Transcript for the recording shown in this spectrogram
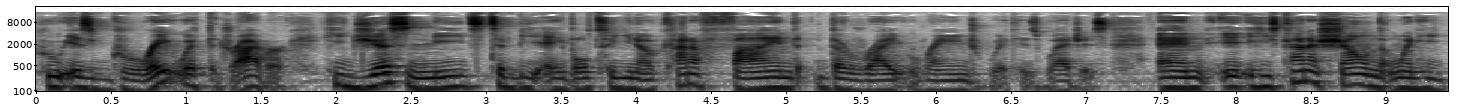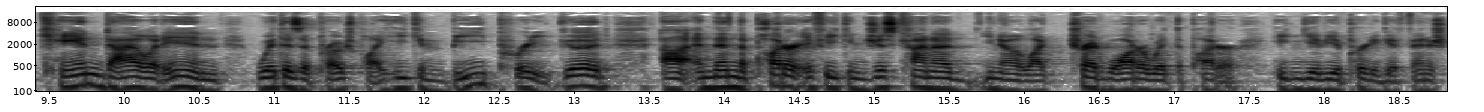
who is great with the driver. He just needs to be able to, you know, kind of find the right range with his wedges. And it, he's kind of shown that when he can dial it in with his approach play, he can be pretty good. Uh, and then the putter, if he can just kind of, you know, like tread water with the putter, he can give you a pretty good finish.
